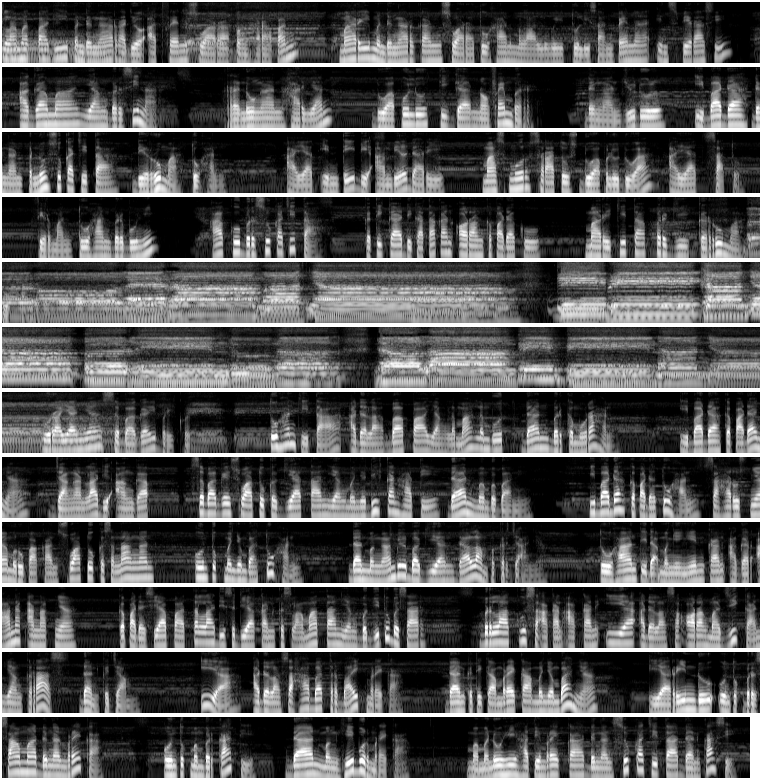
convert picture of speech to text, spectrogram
Selamat pagi pendengar Radio Advent Suara Pengharapan. Mari mendengarkan suara Tuhan melalui tulisan pena inspirasi Agama yang bersinar. Renungan harian 23 November Dengan judul Ibadah dengan penuh sukacita di rumah Tuhan. Ayat inti diambil dari Mazmur 122 ayat 1 Firman Tuhan berbunyi Aku bersukacita ketika dikatakan orang kepadaku, "Mari kita pergi ke rumah Tuhan." Urayanya sebagai berikut. Tuhan kita adalah Bapa yang lemah lembut dan berkemurahan. Ibadah kepadanya janganlah dianggap sebagai suatu kegiatan yang menyedihkan hati dan membebani. Ibadah kepada Tuhan seharusnya merupakan suatu kesenangan untuk menyembah Tuhan dan mengambil bagian dalam pekerjaannya. Tuhan tidak menginginkan agar anak-anaknya kepada siapa telah disediakan keselamatan yang begitu besar, berlaku seakan-akan ia adalah seorang majikan yang keras dan kejam. Ia adalah sahabat terbaik mereka, dan ketika mereka menyembahnya, ia rindu untuk bersama dengan mereka, untuk memberkati dan menghibur mereka, memenuhi hati mereka dengan sukacita dan kasih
